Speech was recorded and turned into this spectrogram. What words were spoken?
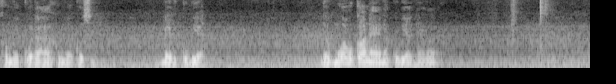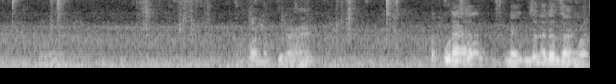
Không phải cua đá, không phải cua đây là cua biển. Được mỗi một con này là cua biển thôi các bạn Đấy. hoàn toàn là cua đá bắt cua đá này rất là đơn giản các bạn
